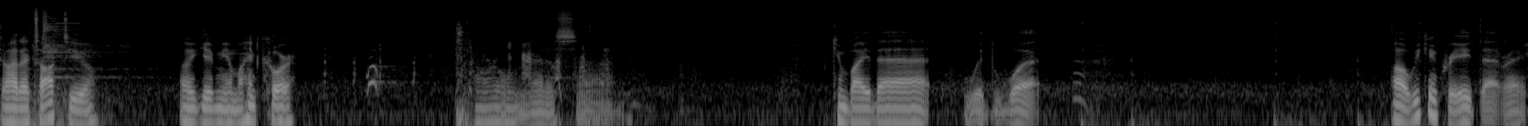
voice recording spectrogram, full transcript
God, I talked to you. Oh, you gave me a mind core. Oral medicine. You Can buy that with what? Oh, we can create that, right?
